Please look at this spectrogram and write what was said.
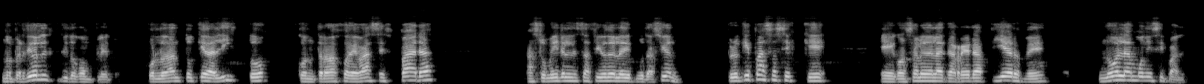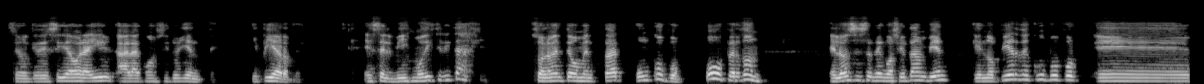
no perdió el distrito completo. Por lo tanto, queda listo con trabajo de bases para asumir el desafío de la diputación. Pero ¿qué pasa si es que eh, Gonzalo de la Carrera pierde no la municipal, sino que decide ahora ir a la constituyente y pierde? Es el mismo distritaje solamente aumentar un cupo. Oh, perdón, el 11 se negoció también que no pierde cupo por, eh,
